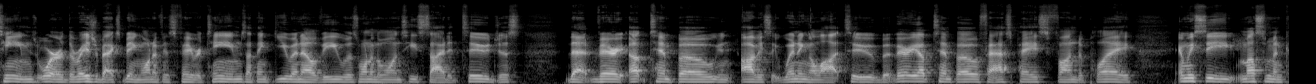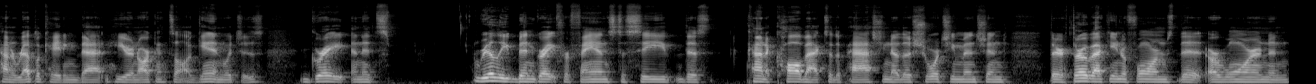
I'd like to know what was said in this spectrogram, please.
teams, were the Razorbacks being one of his favorite teams. I think UNLV was one of the ones he cited too, just that very up tempo and obviously winning a lot too, but very up tempo, fast paced, fun to play. And we see Musselman kind of replicating that here in Arkansas again, which is great. And it's really been great for fans to see this kind of callback to the past. You know, those shorts you mentioned, they're throwback uniforms that are worn, and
